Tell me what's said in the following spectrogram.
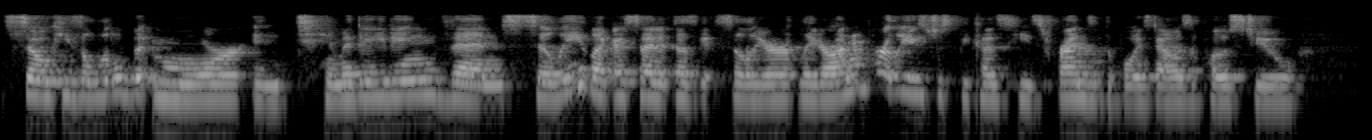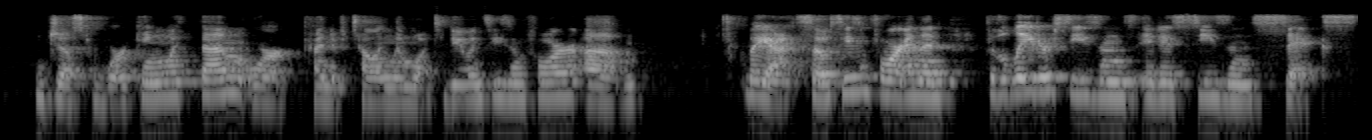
So he's a little bit more intimidating than silly. Like I said, it does get sillier later on, and partly it's just because he's friends with the boys now as opposed to just working with them or kind of telling them what to do in season four. Um, but yeah, so season four, and then for the later seasons, it is season six,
